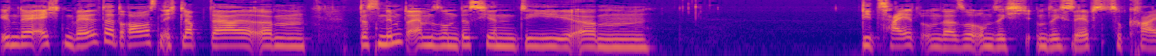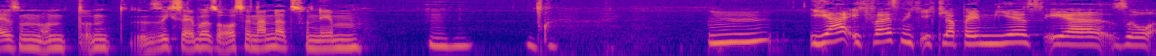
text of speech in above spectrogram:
in der echten Welt da draußen. Ich glaube, da ähm, das nimmt einem so ein bisschen die ähm, die Zeit, um da so um sich um sich selbst zu kreisen und und sich selber so auseinanderzunehmen. Ja, ich weiß nicht. Ich glaube, bei mir ist eher so,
